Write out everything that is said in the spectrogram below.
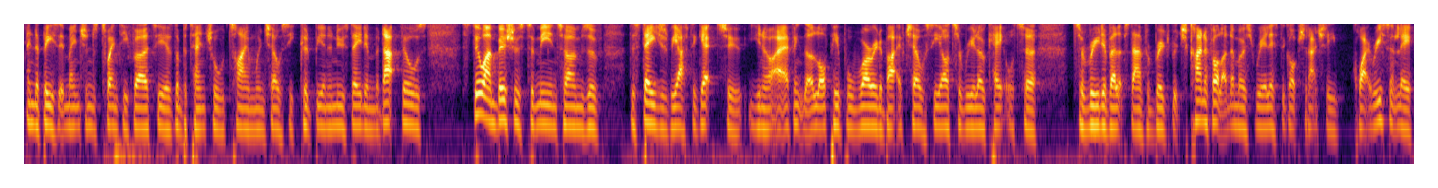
In the piece, it mentions 2030 as the potential time when Chelsea could be in a new stadium, but that feels still ambitious to me in terms of the stages we have to get to. You know, I think that a lot of people worried about if Chelsea are to relocate or to to redevelop Stamford Bridge, which kind of felt like the most realistic option actually quite recently,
